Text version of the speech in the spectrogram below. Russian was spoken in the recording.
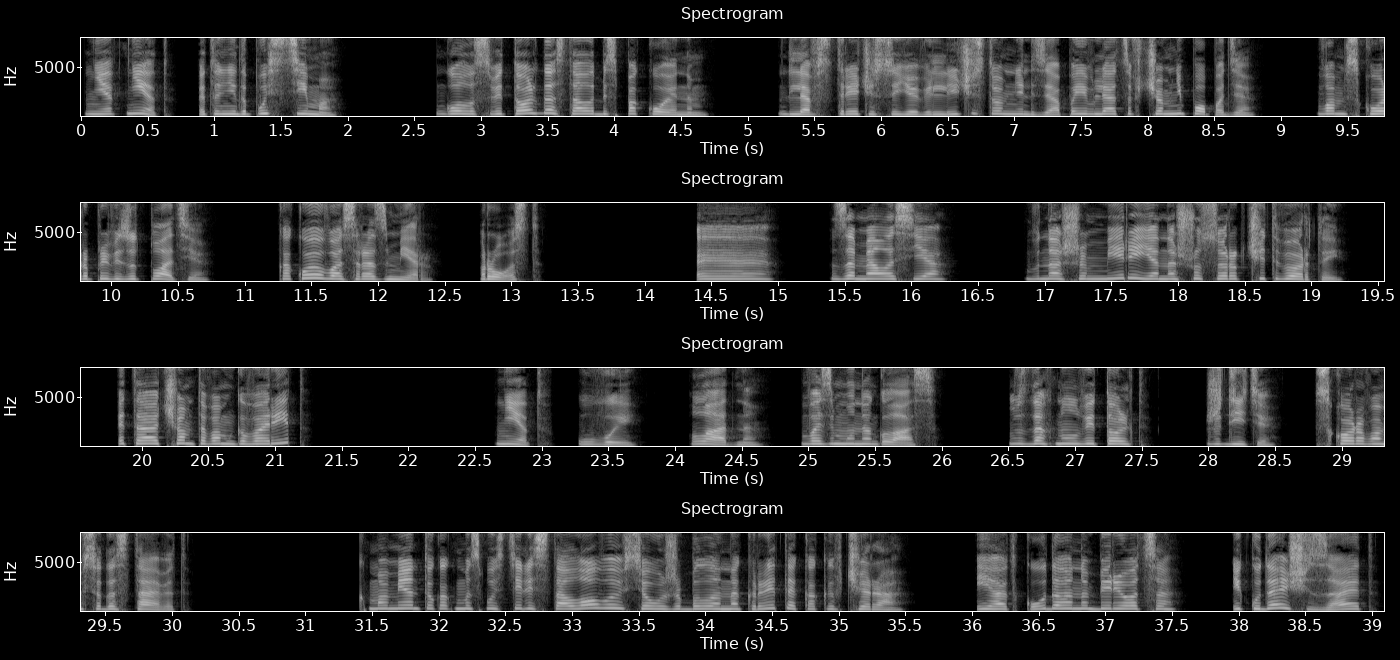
Нет-нет, это недопустимо. Голос Витольда стал обеспокоенным. Для встречи с ее величеством нельзя появляться в чем ни попадя. Вам скоро привезут платье. Какой у вас размер? Рост?» э замялась я. «В нашем мире я ношу 44-й. Это о чем-то вам говорит?» «Нет, увы. Ладно, возьму на глаз». Вздохнул Витольд. «Ждите, скоро вам все доставят». К моменту, как мы спустились в столовую, все уже было накрыто, как и вчера. И откуда оно берется? И куда исчезает?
